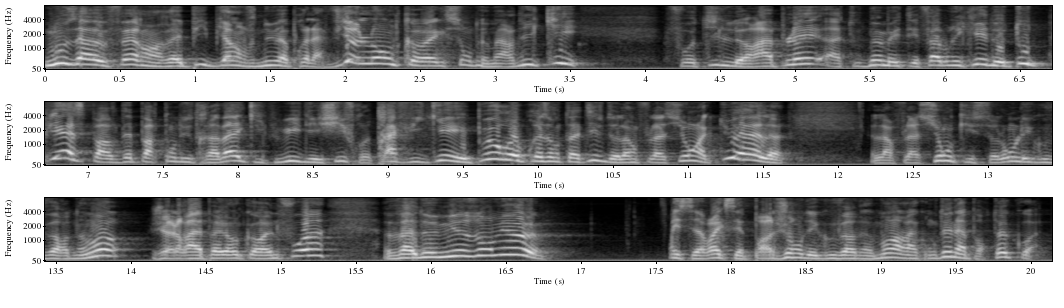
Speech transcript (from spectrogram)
nous a offert un répit bienvenu après la violente correction de mardi qui, faut-il le rappeler, a tout de même été fabriqué de toutes pièces par le département du travail qui publie des chiffres trafiqués et peu représentatifs de l'inflation actuelle. L'inflation qui, selon les gouvernements, je le rappelle encore une fois, va de mieux en mieux. Et c'est vrai que c'est pas le genre des gouvernements à raconter n'importe quoi.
